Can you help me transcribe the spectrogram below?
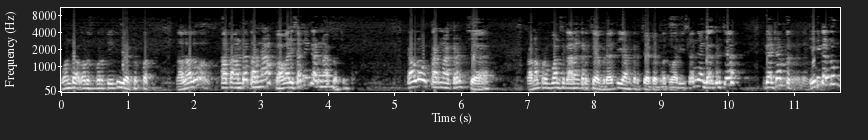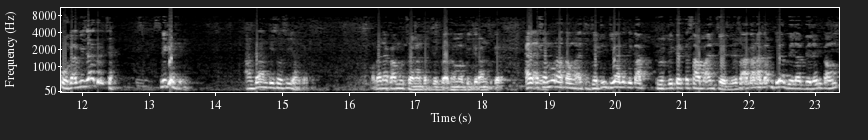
Wanda kalau seperti itu ya dapat. Lalu kata Anda karena apa? Warisan ini karena apa? Kalau karena kerja, karena perempuan sekarang kerja berarti yang kerja dapat warisan, yang nggak kerja nggak dapat. Ini kan lumpuh, nggak bisa kerja. Mikir? Anda antisosial kan? Makanya kamu jangan terjebak sama pikiran-pikiran. LSM atau ngaji. Jadi dia ketika berpikir kesamaan gender, seakan-akan dia bela-belain kamu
